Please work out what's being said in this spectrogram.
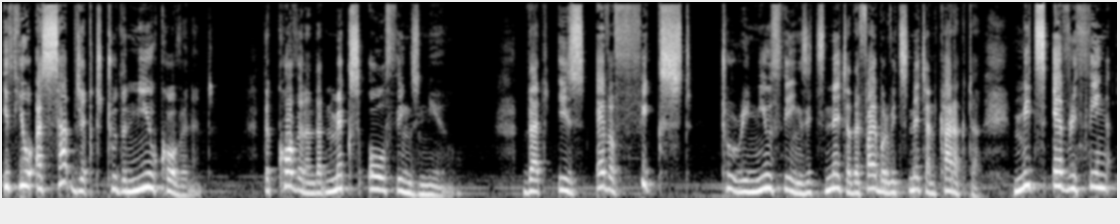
If you are subject to the new covenant, the covenant that makes all things new, that is ever fixed to renew things, its nature, the fiber of its nature and character, meets everything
